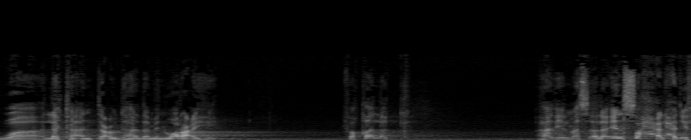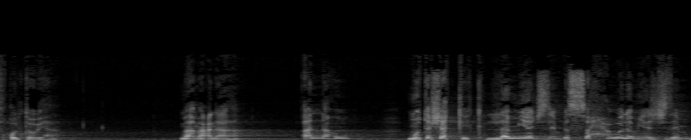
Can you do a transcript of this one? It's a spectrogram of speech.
ولك أن تعد هذا من ورعه. فقال لك هذه المسألة إن صح الحديث قلت بها. ما معناها؟ أنه متشكك لم يجزم بالصحة ولم يجزم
